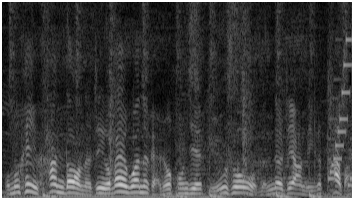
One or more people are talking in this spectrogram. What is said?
我们可以看到呢这个外观的改装空间，比如说我们的这样的一个踏板，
